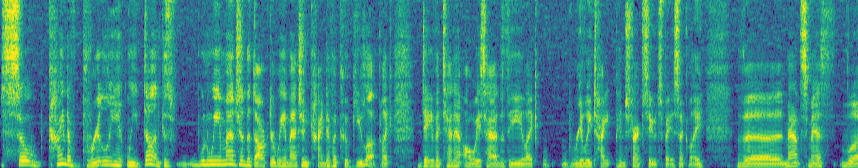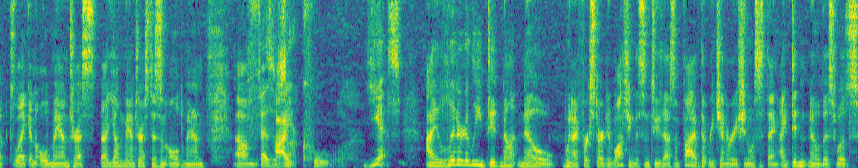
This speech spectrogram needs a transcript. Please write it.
so kind of brilliantly done because when we imagine the doctor we imagine kind of a kooky look like david tennant always had the like really tight pinstripe suits basically the matt smith looked like an old man dressed a young man dressed as an old man um, Fezzes I- are cool. Yes. I literally did not know when I first started watching this in 2005 that regeneration was a thing. I didn't know this was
